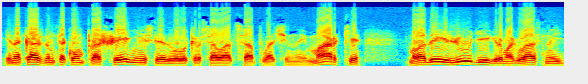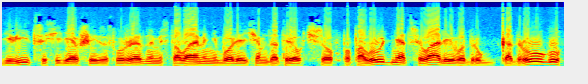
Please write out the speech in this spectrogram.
и на каждом таком прошении следовало красоваться оплаченной марке. Молодые люди и громогласные девицы, сидевшие за служебными столами не более чем до трех часов пополудни, отсылали его друг к другу,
